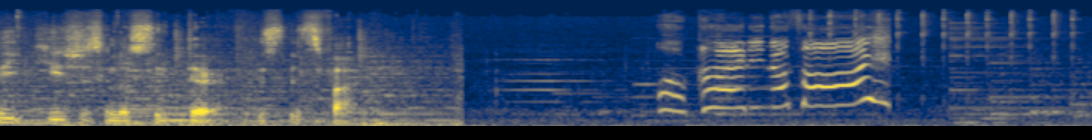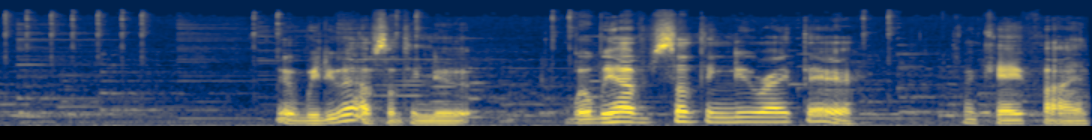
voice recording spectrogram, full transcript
He, he's just gonna sleep there. It's, it's fine. Yeah, we do have something new. Well, we have something new right there. Okay, fine.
